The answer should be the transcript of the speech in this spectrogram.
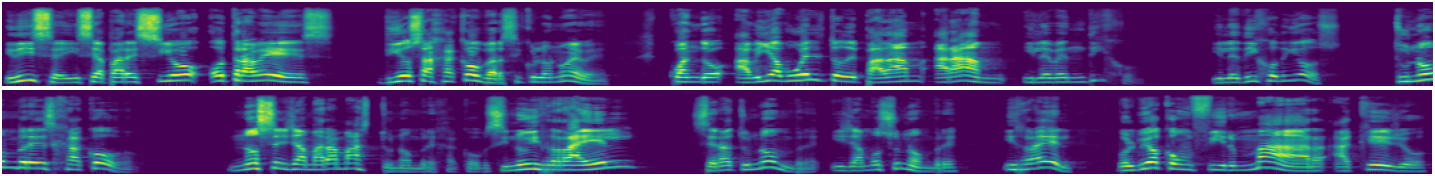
Y dice, y se apareció otra vez Dios a Jacob, versículo 9, cuando había vuelto de Padam Aram y le bendijo. Y le dijo Dios, tu nombre es Jacob, no se llamará más tu nombre Jacob, sino Israel será tu nombre. Y llamó su nombre Israel. Volvió a confirmar aquello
